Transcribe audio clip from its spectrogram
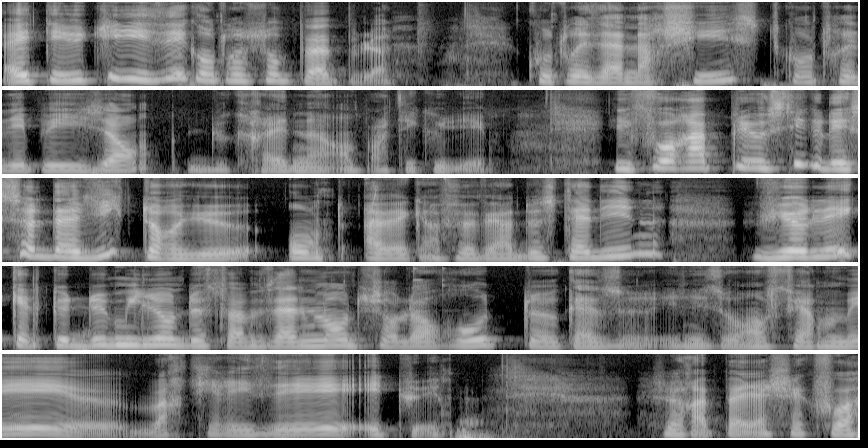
a été utilisée contre son peuple, contre les anarchistes, contre les paysans d'Ukraine en particulier. Il faut rappeler aussi que les soldats victorieux ont, avec un feu vert de Staline, violé quelques 2 millions de femmes allemandes sur leur route. Euh, ils les ont enfermées, euh, martyrisées et tuées. Je rappelle à chaque fois.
